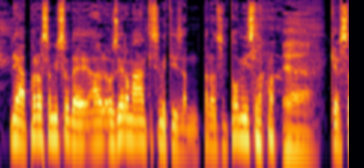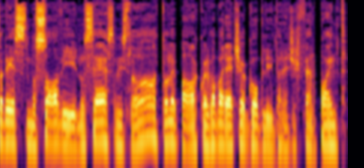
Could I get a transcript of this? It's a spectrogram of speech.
ja, prvo sem mislil, da je, oziroma antisemitizem, prvo sem to mislil, yeah. Ja. ker so res nosovi in vse, sem mislil, oh, tole pa, ok, pa, pa rečejo goblini, pa rečeš fair point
